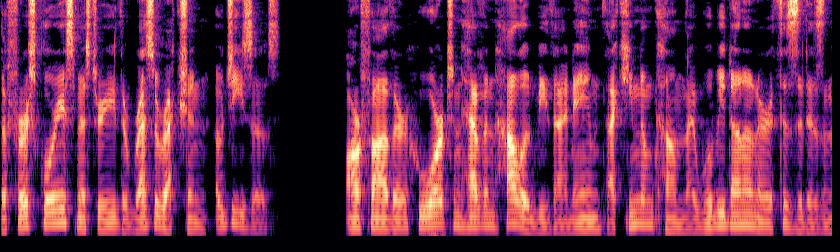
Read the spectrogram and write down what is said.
the first glorious mystery, the resurrection of Jesus. Our Father, who art in heaven, hallowed be thy name. Thy kingdom come, thy will be done on earth as it is in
